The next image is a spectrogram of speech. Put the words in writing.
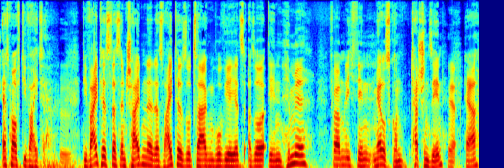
Erstmal auf die Weite. Hm. Die Weite ist das Entscheidende, das Weite sozusagen, wo wir jetzt also den Himmel förmlich den Meeresgrund touchen sehen. Ja. ja.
